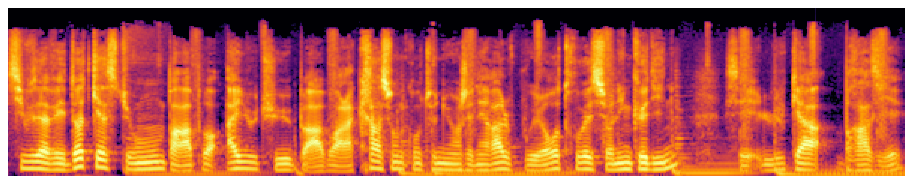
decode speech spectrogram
Si vous avez d'autres questions par rapport à YouTube, par rapport à la création de contenu en général, vous pouvez le retrouver sur LinkedIn. C'est Lucas Brasier.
